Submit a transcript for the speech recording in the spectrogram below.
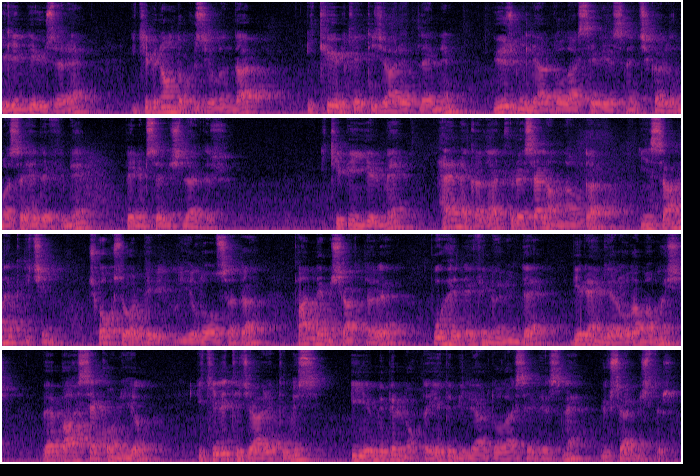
Bilindiği üzere 2019 yılında iki ülke ticaretlerinin 100 milyar dolar seviyesine çıkarılması hedefini benimsemişlerdir. 2020 her ne kadar küresel anlamda insanlık için çok zor bir yıl olsa da pandemi şartları bu hedefin önünde bir engel olamamış ve bahse konu yıl ikili ticaretimiz 21.7 milyar dolar seviyesine yükselmiştir.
